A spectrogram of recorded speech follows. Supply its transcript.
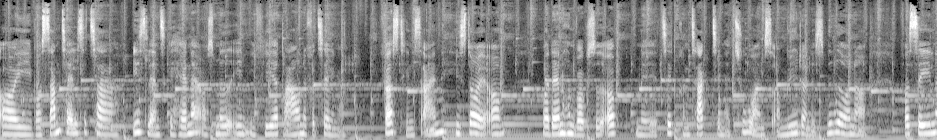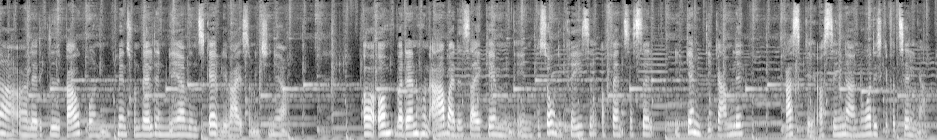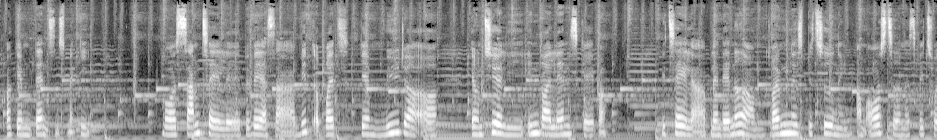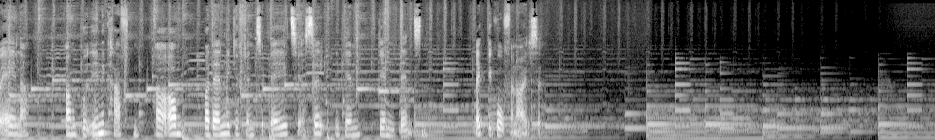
og i vores samtale så tager islandske Hanna os med ind i flere dragende fortællinger. Først hendes egen historie om, hvordan hun voksede op med tæt kontakt til naturens og myternes vidunder, for senere at lade det glide i baggrunden, mens hun valgte en mere videnskabelig vej som ingeniør. Og om, hvordan hun arbejdede sig igennem en personlig krise og fandt sig selv igennem de gamle, raske og senere nordiske fortællinger og gennem dansens magi. Vores samtale bevæger sig vidt og bredt gennem myter og eventyrlige indre landskaber. Vi taler blandt andet om drømmenes betydning, om årstidernes ritualer, om gudindekraften og om, hvordan vi kan finde tilbage til os selv igen gennem dansen. Rigtig god fornøjelse.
